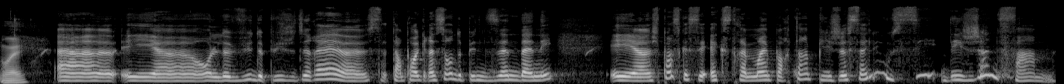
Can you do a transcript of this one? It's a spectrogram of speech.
Ouais. Euh, et on l'a vu depuis, je dirais, c'est en progression depuis une dizaine d'années. Et je pense que c'est extrêmement important. Puis je salue aussi des jeunes femmes.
